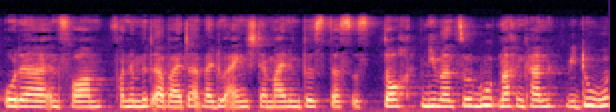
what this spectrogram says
oder in Form von einem Mitarbeiter, weil du eigentlich der Meinung bist, dass es doch niemand so gut machen kann wie du,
